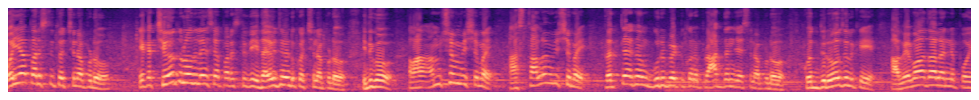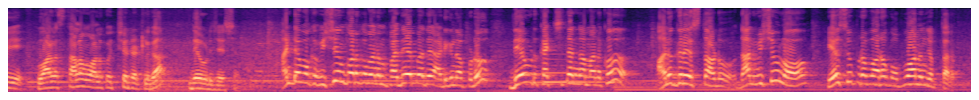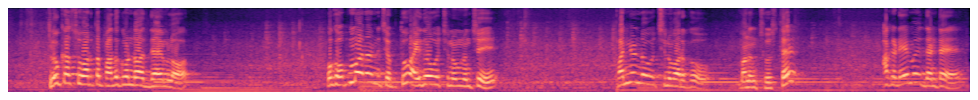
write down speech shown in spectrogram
పోయే పరిస్థితి వచ్చినప్పుడు ఇక చేతులు వదిలేసే పరిస్థితి దైవజనుడికి వచ్చినప్పుడు ఇదిగో ఆ అంశం విషయమై ఆ స్థలం విషయమై ప్రత్యేకంగా గురి పెట్టుకొని ప్రార్థన చేసినప్పుడు కొద్ది రోజులకి ఆ వివాదాలన్నీ పోయి వాళ్ళ స్థలం వాళ్ళకు వచ్చేటట్లుగా దేవుడు చేశాడు. అంటే ఒక విషయం కొరకు మనం పదే పదే అడిగినప్పుడు దేవుడు ఖచ్చితంగా మనకు అనుగ్రహిస్తాడు. దాని విషయంలో యేసు ప్రభు వారు ఒక ఉపమానం చెప్తారు. లూకస్ వార్త పదకొండో అధ్యాయంలో ఒక ఉపమానాన్ని చెప్తూ ఐదో వచనం నుంచి పన్నెండో వచనం వరకు మనం చూస్తే అక్కడ ఏమైందంటే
